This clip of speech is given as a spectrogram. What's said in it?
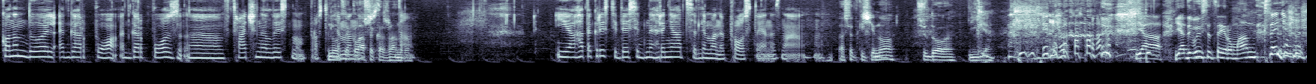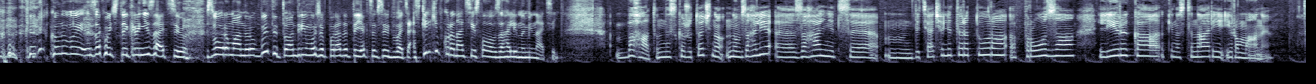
Конан Дойль, Едгар По. Едгар По з- е, втрачений лист. Ну просто Ну, для це мене класика щось- жанру. да. І Агата Крісті 10 днегренят це для мене просто, я не знаю. А ще таке кіно чудове є. я, я дивився цей роман. Ксенія, коли ви захочете екранізацію свого роману робити, то Андрій може порадити, як це все відбувається. А скільки в коронації слова взагалі номінацій? Багато не скажу точно. Ну, взагалі, е, загальні це дитяча література, проза, лірика, кіносценарії і романи.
